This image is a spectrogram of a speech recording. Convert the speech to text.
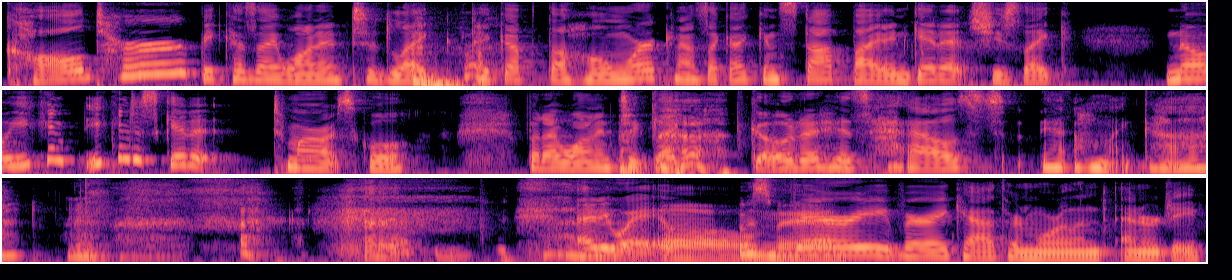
called her because I wanted to like pick up the homework, and I was like, I can stop by and get it. She's like, No, you can you can just get it tomorrow at school. But I wanted to like go to his house. Oh my god. anyway, it Oh, was man. very very Catherine Morland energy.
